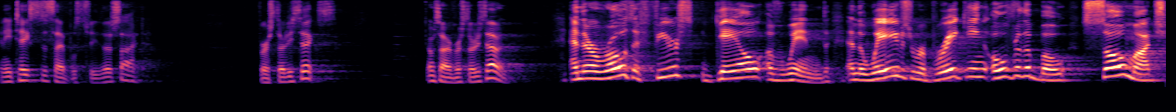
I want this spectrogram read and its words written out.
And he takes disciples to the other side. Verse 36. I'm sorry, verse 37. And there arose a fierce gale of wind, and the waves were breaking over the boat so much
